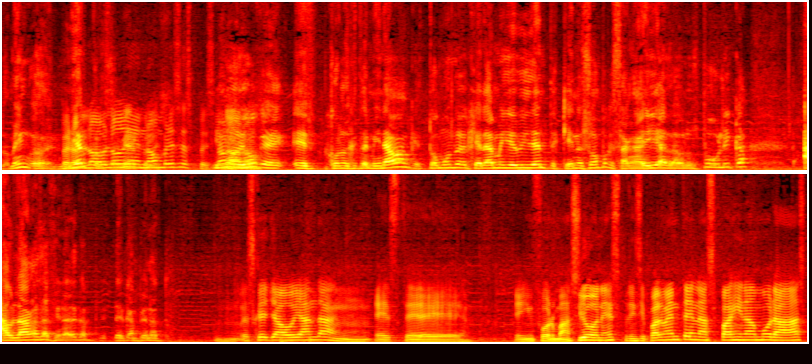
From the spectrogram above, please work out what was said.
domingo. El Pero él no miércoles. habló de miércoles. nombres No, específicos. no, No, dijo que eh, con los que terminaban, que todo el mundo que era muy evidente quiénes son, porque están ahí a la luz pública, hablaban hasta el final del, campe- del campeonato. Es que ya hoy andan este, informaciones, principalmente en las páginas moradas,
